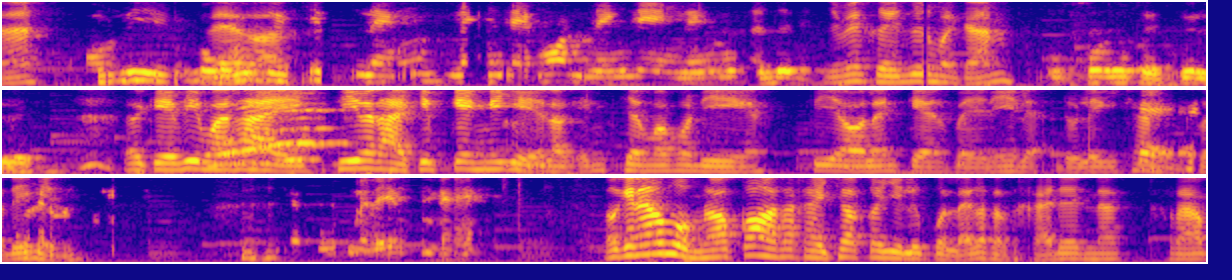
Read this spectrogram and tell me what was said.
ฮะผมนี่ผมแรงไม่เหรอเคยคิดแรงแรงแรงมอนแรงแดงแรงนั่นแต่เลยยังไม่เคยขึ้นเหมือนกันผมโคตรไม่เคยขึ้นเลยโอเคพี่มาถ่ายพี่มาถ่ายคลิปเก่งนี่เฉยหรอกเอ็งเชิญมาพอดีไงพี่เอา rank Grand ไปนี่แหละดู region ก็ได้เห็นผมไม่ได้แม็กโอเคนะครับผมเนาะก็ถ้าใครชอบก็อย่าลืมกดไลค์กด subscribe ด้วยนะครับ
